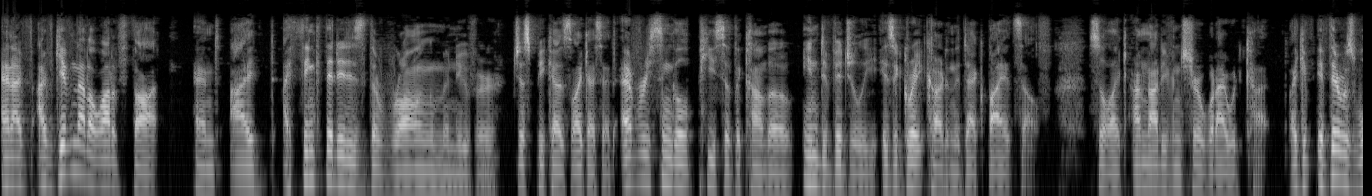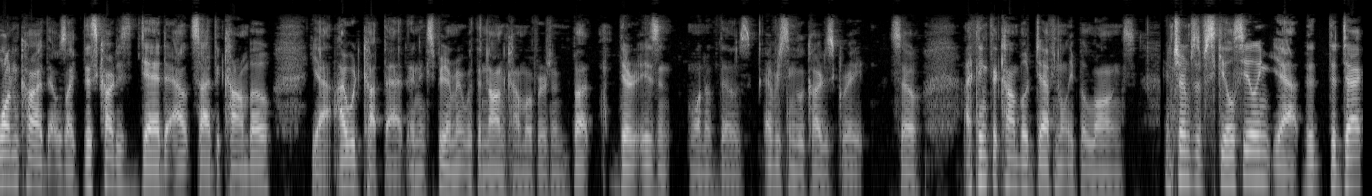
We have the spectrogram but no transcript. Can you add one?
and I've I've given that a lot of thought, and I I think that it is the wrong maneuver, just because, like I said, every single piece of the combo individually is a great card in the deck by itself. So like I'm not even sure what I would cut. Like if, if there was one card that was like this card is dead outside the combo, yeah, I would cut that and experiment with the non-combo version. But there isn't one of those. Every single card is great. So I think the combo definitely belongs. In terms of skill ceiling, yeah, the, the deck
